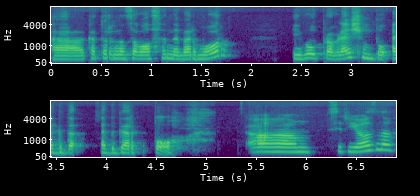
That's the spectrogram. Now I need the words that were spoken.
э, который назывался Nevermore. Его управляющим был Эдгар, Эдгар По. Um, серьезно?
